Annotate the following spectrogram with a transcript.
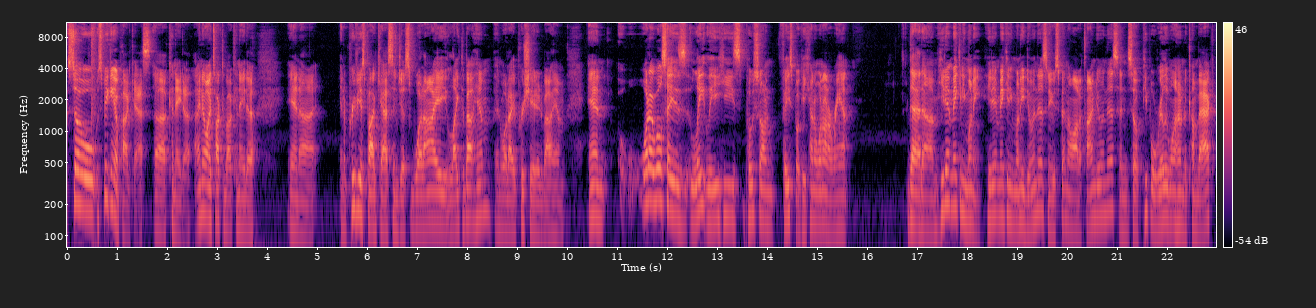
So speaking of podcasts, uh, Kaneda. I know I talked about Kaneda in uh, in a previous podcast and just what I liked about him and what I appreciated about him. And what I will say is lately he's posted on Facebook. He kind of went on a rant that um, he didn't make any money. He didn't make any money doing this, and he was spending a lot of time doing this. And so, if people really want him to come back,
